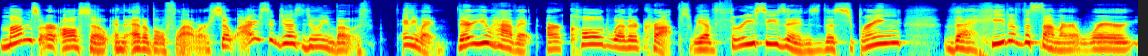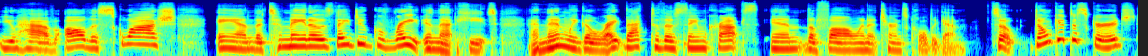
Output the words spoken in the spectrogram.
Mums are also an edible flower, so I suggest doing both. Anyway, there you have it, our cold weather crops. We have three seasons the spring, the heat of the summer, where you have all the squash and the tomatoes. They do great in that heat. And then we go right back to those same crops in the fall when it turns cold again. So don't get discouraged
